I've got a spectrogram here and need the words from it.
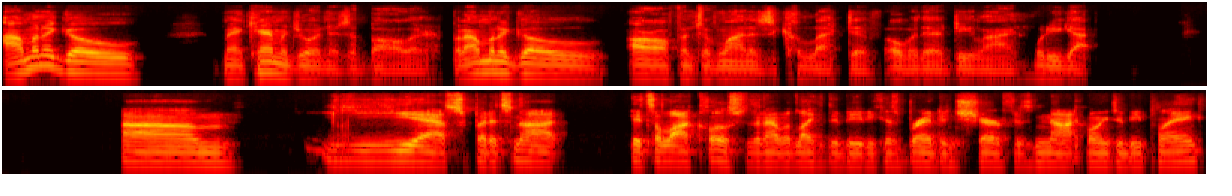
I'm going to go, man, Cameron Jordan is a baller, but I'm going to go our offensive line as a collective over their D line. What do you got? Um, yes, but it's not. It's a lot closer than I would like it to be because Brandon Scherff is not going to be playing.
